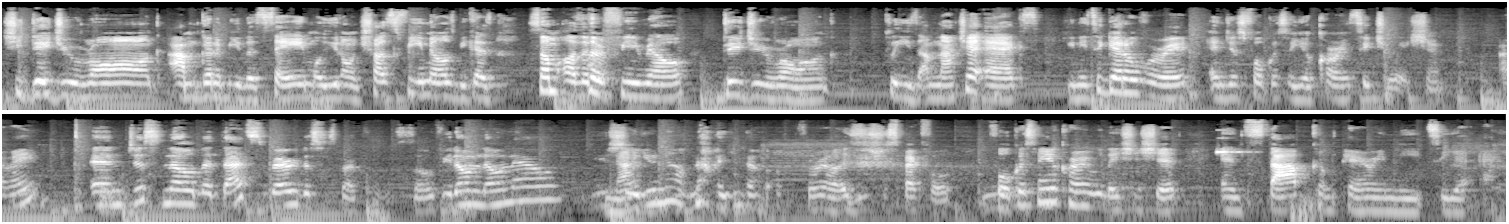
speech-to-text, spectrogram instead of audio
she did you wrong i'm gonna be the same or you don't trust females because some other female did you wrong. Please i'm not your ex. You need to get over it and just focus on your current situation. All right? And just know that that's very disrespectful. So if you don't know now you now should, you know. now you know. For real it's disrespectful. Mm-hmm. Focus on your current relationship and stop comparing me to your ex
